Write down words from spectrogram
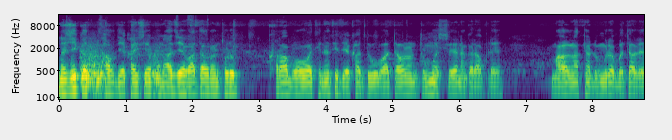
નજીક જ હાવ દેખાય છે, પણ આજે વાતાવરણ થોડુંક ખરાબ હોવાથી નથી દેખાતું. વાતાવરણ ધુમ્મસ છે નગર આપણે માળનાથના ડુંગરા બતાવે.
